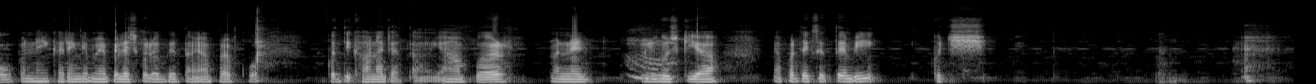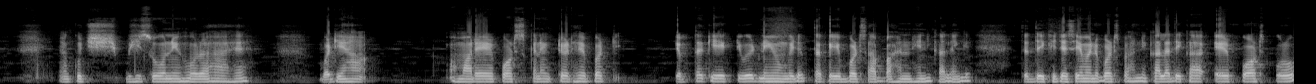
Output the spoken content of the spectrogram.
ओपन नहीं करेंगे, मैं पहले इसको रख देता हूँ। यहाँ पर आपको आपको दिखाना चाहता हूँ। यहाँ पर मैंने यूज़ किया। यहाँ पर देख सकते हैं भी कुछ कुछ भी शो नहीं हो रहा है। बट यहाँ हमारे एयरपोर्ट्स कनेक्टेड है बट जब तक ये एक्टिवेट नहीं होंगे, जब तक ये बर्ड्स आप बाहर नहीं निकालेंगे। तो देखिए, जैसे मैंने बर्ड्स बाहर निकाला, देखा एयरपोर्ट्स प्रो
